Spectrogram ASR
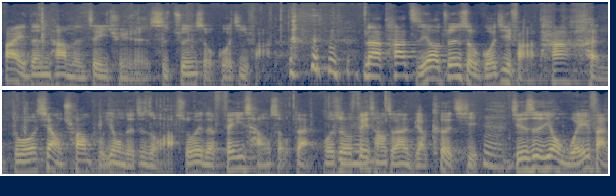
拜登他们这一群人是遵守国际法的，那他只要遵守国际法，他很多像川普用的这种啊所谓的非常手段，我说非常手段比较客气，嗯。其实是用违反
